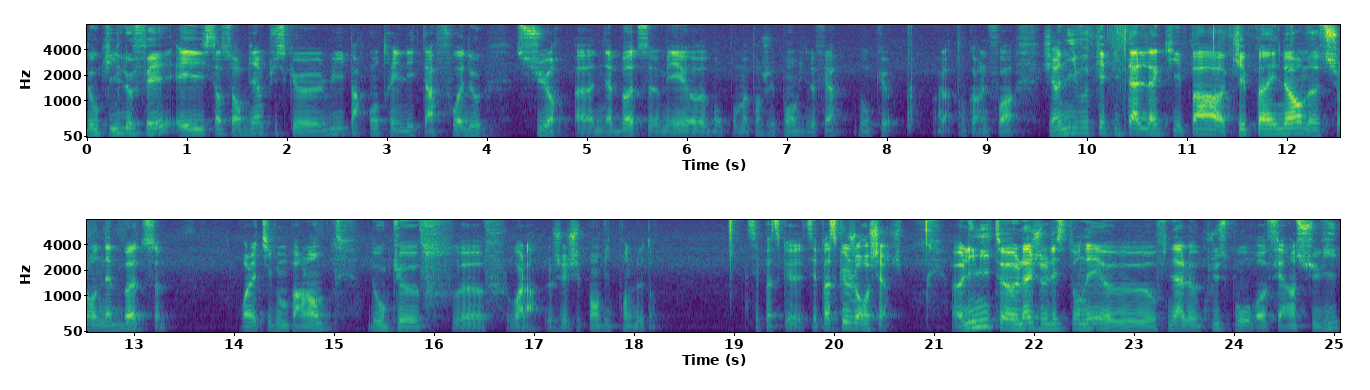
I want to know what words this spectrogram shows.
donc il le fait et il s'en sort bien puisque lui, par contre, il est à x2 sur Nabots, mais bon, pour ma part, j'ai pas envie de le faire, donc voilà, encore une fois, j'ai un niveau de capital là qui est pas, pas énorme sur Nabots, relativement parlant. Donc euh, euh, voilà, j'ai pas envie de prendre le temps. C'est parce que c'est pas ce que je recherche. Euh, limite, là, je laisse tourner au final plus pour faire un suivi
